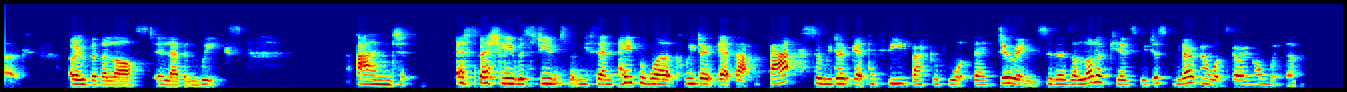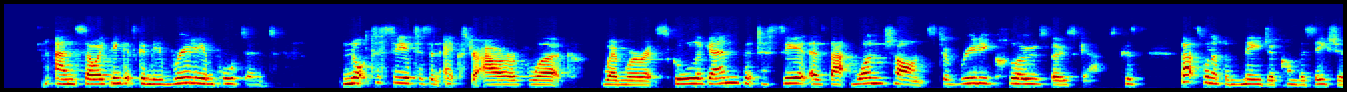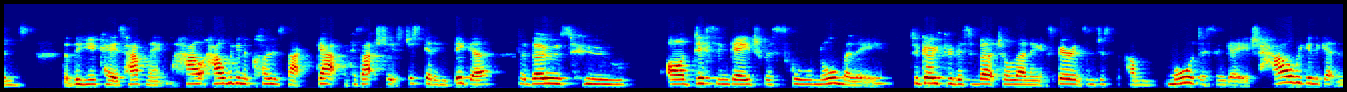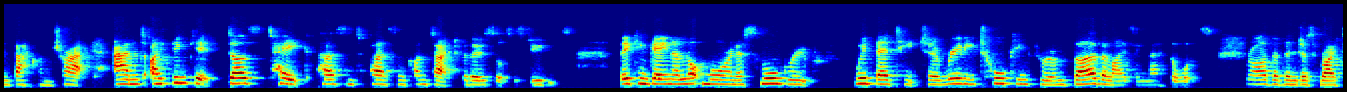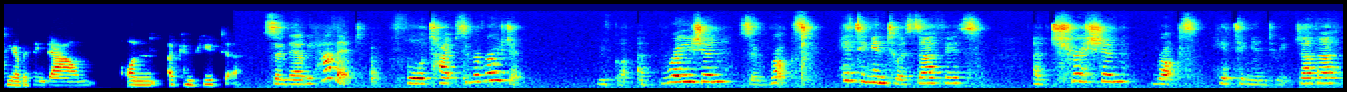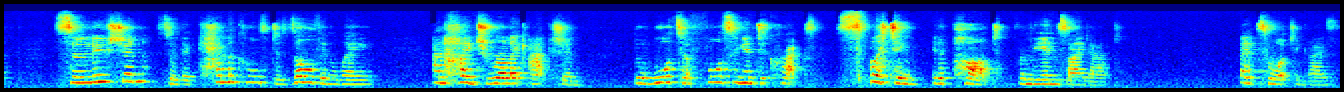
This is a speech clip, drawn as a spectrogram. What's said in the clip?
over the last 11 weeks. And especially with students that we send paperwork we don't get that back so we don't get the feedback of what they're doing. So there's a lot of kids we just we don't know what's going on with them. And so i think it's going to be really important not to see it as an extra hour of work when we're at school again but to see it as that one chance to really close those gaps because that's one of the major conversations that the UK is having. How how are we going to close that gap? Because actually it's just getting bigger for those who are disengaged with school normally to go through this virtual learning experience and just become more disengaged how are we going to get them back on track and i think it does take person to person contact for those sorts of students they can gain a lot more in a small group with their teacher really talking through and verbalizing their thoughts rather than just writing everything down on a computer So there we have it. Four types of erosion. We've got abrasion, so rocks hitting into a surface, attrition, rocks hitting into each other, solution, so the chemicals dissolving away, and hydraulic action, the water forcing into cracks, splitting it apart from the inside out. Thanks for watching, guys.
